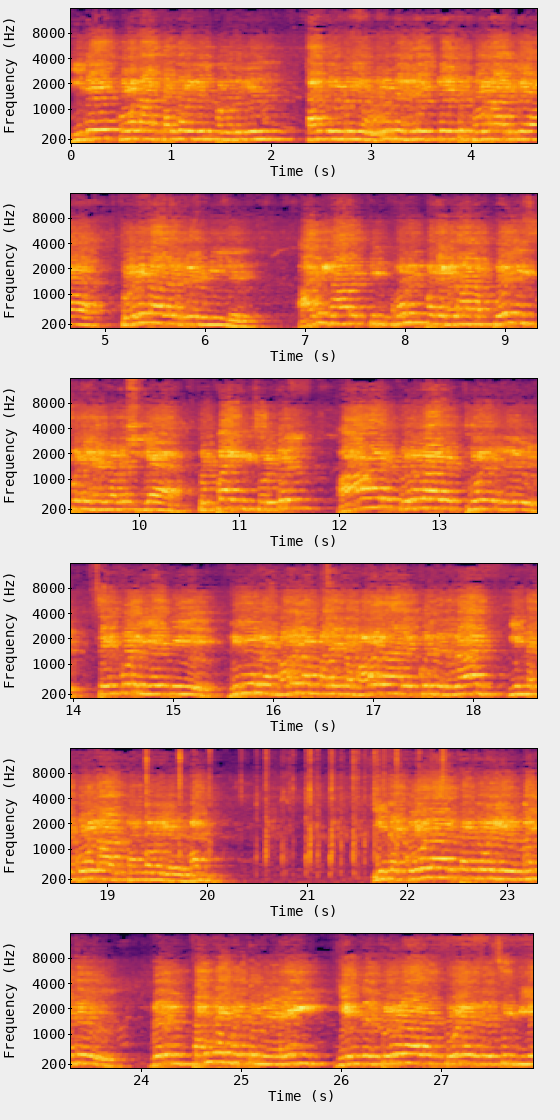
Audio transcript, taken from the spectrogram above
இதே கோலார் தங்கவியல் பகுதியில் தங்களுடைய உரிமைகளை கேட்டு போராடிய தொழிலாளர்கள் மீது அதிகாரத்தின் கூலிப்படைகளான போலீஸ் படைகள் நடத்திய துப்பாக்கிச் சூட்டில் ஆறு தொழிலாளர் தோழர்கள் செங்கோல் ஏந்தி வீர மரணம் அடைந்த வரலாறு கொண்டதுதான் இந்த கோலார் தங்கவையில் மண். இந்த கோலார் தங்கவையில் மண்ணில் வெறும் தங்கம் மட்டுமில்லை எங்கள் தொழிலாளர் தோழர்கள் சிந்திய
